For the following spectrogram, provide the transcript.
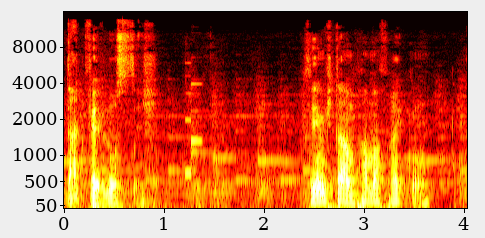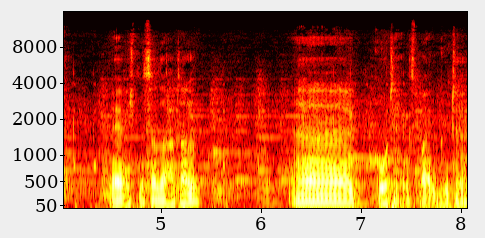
Das wird lustig. Sehe mich da ein paar Mal verrecken. Nee, nicht Mr. Satan. Äh, Gotenks, meine Güte.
